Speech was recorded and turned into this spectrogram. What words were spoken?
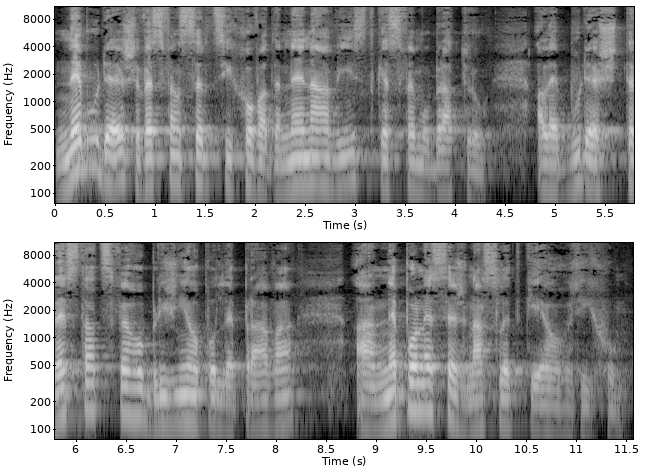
nebudeš ve svém srdci chovat nenávist ke svému bratru, ale budeš trestat svého blížního podle práva a neponeseš následky jeho hříchu.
